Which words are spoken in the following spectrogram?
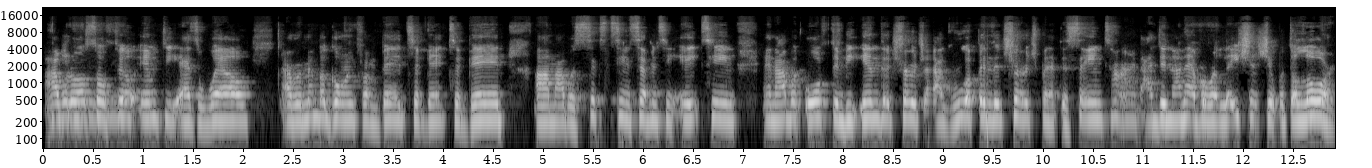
I would also feel empty as well. I remember going from bed to bed to bed. Um, I was 16, 17, 18, and I would often be in the church. I grew up in the church, but at the same time, I did not have a relationship with the Lord.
